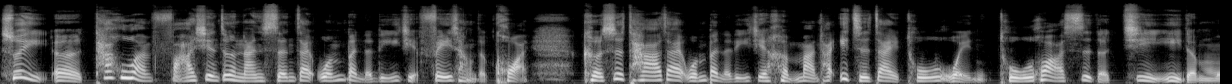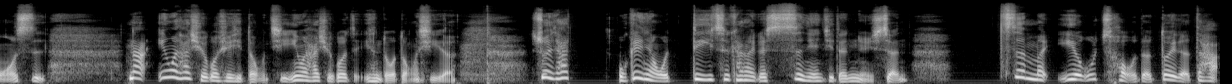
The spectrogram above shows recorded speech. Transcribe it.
所以，呃，他忽然发现这个男生在文本的理解非常的快，可是他在文本的理解很慢，他一直在图文图画式的记忆的模式。那因为他学过学习动机，因为他学过很多东西了，所以他。我跟你讲，我第一次看到一个四年级的女生这么忧愁的对着他，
